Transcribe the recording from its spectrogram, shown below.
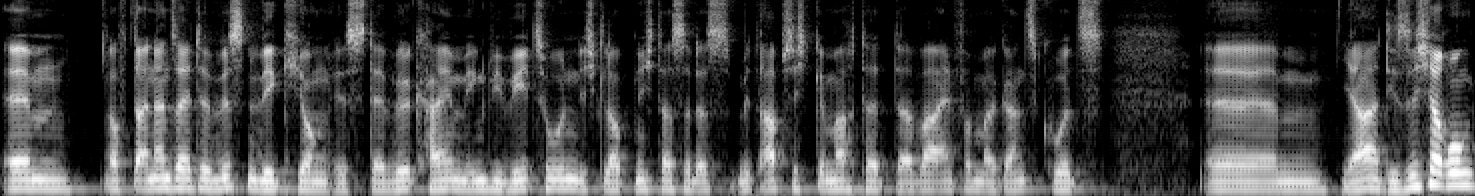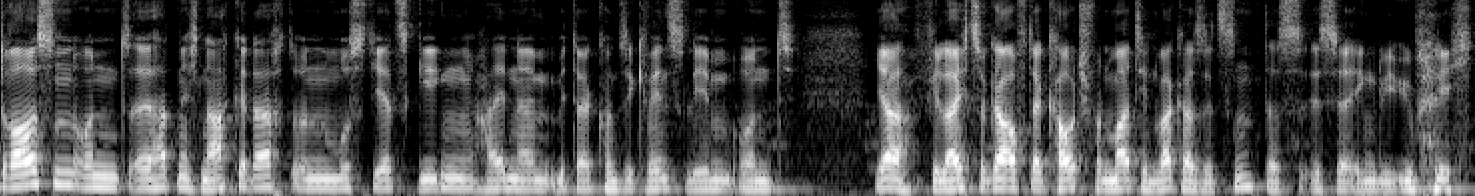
Ähm, auf der anderen Seite wissen wir, Kyong ist. Der will keinem irgendwie wehtun. Ich glaube nicht, dass er das mit Absicht gemacht hat. Da war einfach mal ganz kurz ähm, ja, die Sicherung draußen und äh, hat nicht nachgedacht und muss jetzt gegen Heidenheim mit der Konsequenz leben und ja, vielleicht sogar auf der Couch von Martin Wacker sitzen. Das ist ja irgendwie üblich.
